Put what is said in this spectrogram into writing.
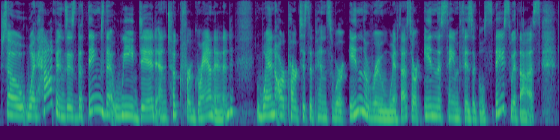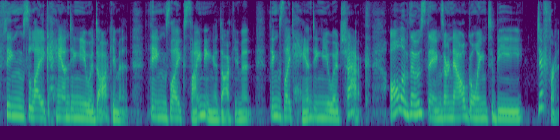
So, what happens is the things that we did and took for granted when our participants were in the room with us or in the same physical space with us, things like handing you a document, things like signing a document, things like handing you a check, all of those things are now going to be different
